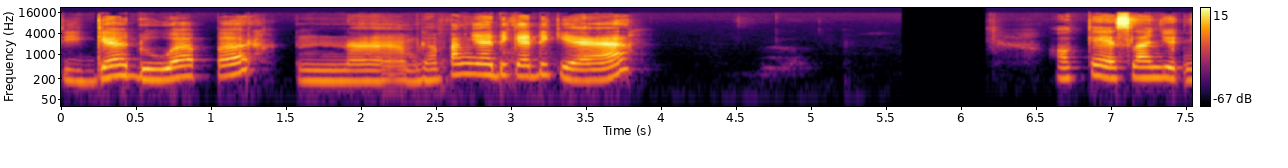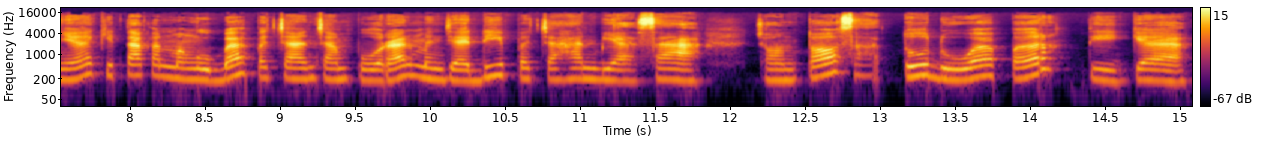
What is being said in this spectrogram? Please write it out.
32 per 6. Gampang ya adik-adik ya. Oke, selanjutnya kita akan mengubah pecahan campuran menjadi pecahan biasa. Contoh 1, 2 per 3.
